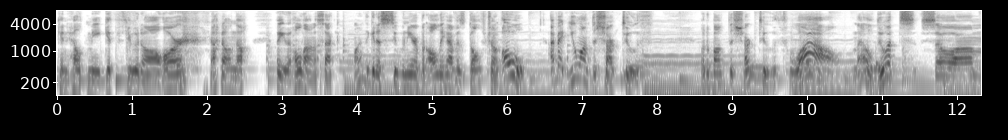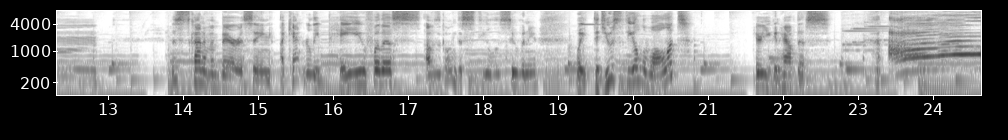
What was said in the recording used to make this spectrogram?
can help me get through it all. Or, I don't know. Wait, hold on a sec. I wanted to get a souvenir, but all they have is golf jug. Oh! I bet you want the shark tooth. What about the shark tooth? Wow! That'll do it. So, um... This is kind of embarrassing. I can't really pay you for this. I was going to steal a souvenir. Wait, did you steal the wallet? Here, you can have this. Oh!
